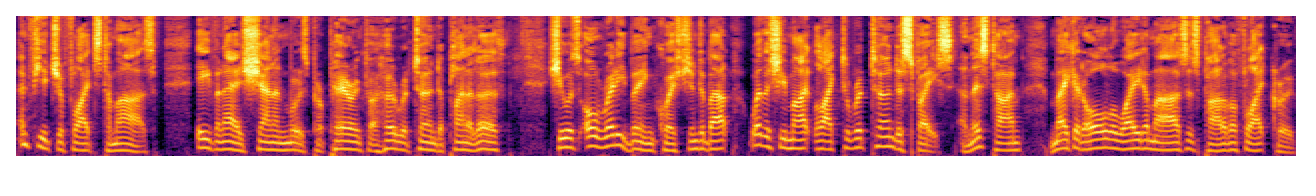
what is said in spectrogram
and future flights to Mars. Even as Shannon was preparing for her return to planet Earth, she was already being questioned about whether she might like to return to space and this time make it all the way to Mars as part of a flight crew.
